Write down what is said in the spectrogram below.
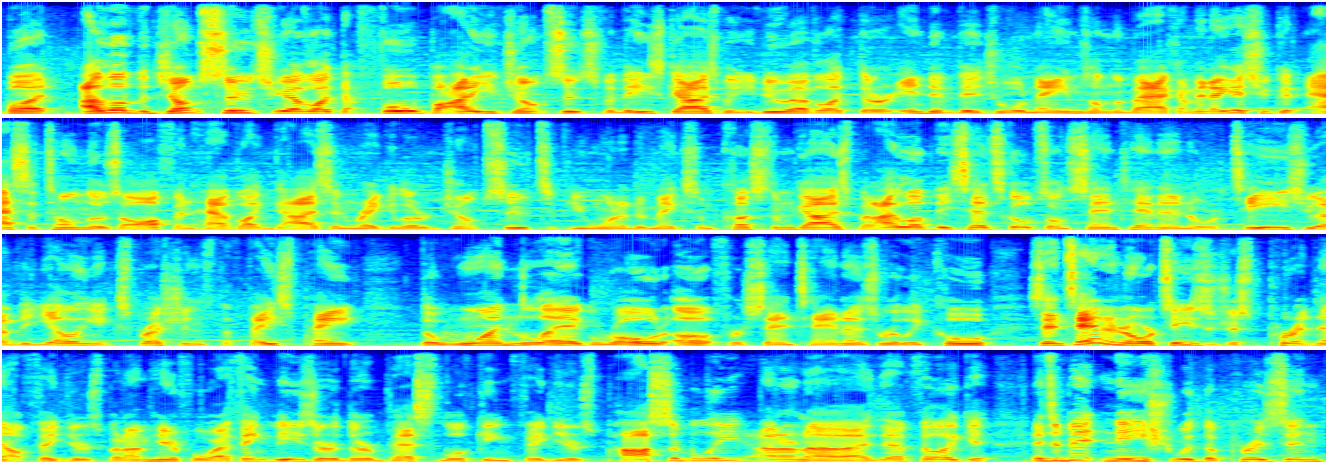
But I love the jumpsuits. You have like the full body jumpsuits for these guys, but you do have like their individual names on the back. I mean, I guess you could acetone those off and have like guys in regular jumpsuits if you wanted to make some custom guys. But I love these head sculpts on Santana and Ortiz. You have the yelling expressions, the face paint, the one leg rolled up for Santana is really cool. Santana and Ortiz are just printing out figures, but I'm here for it. I think these are their best looking figures, possibly. I don't know. I, I feel like it, it's a bit niche with the prison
